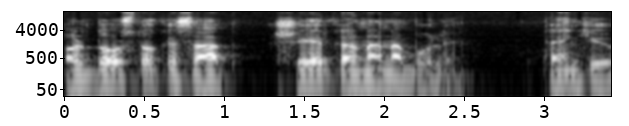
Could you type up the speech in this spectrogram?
और दोस्तों के साथ शेयर करना ना भूलें। थैंक यू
